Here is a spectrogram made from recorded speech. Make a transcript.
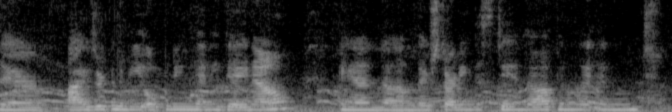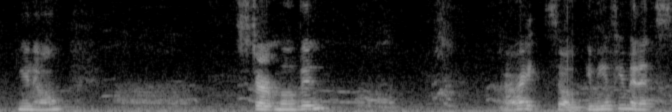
Their eyes are going to be opening any day now, and um, they're starting to stand up and, and, you know, start moving. All right, so give me a few minutes.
